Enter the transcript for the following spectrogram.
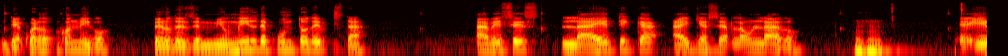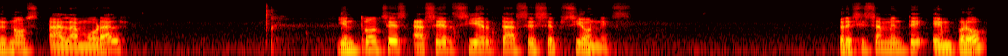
de acuerdo conmigo, pero desde mi humilde punto de vista, a veces la ética hay que hacerla a un lado uh -huh. e irnos a la moral. Y entonces hacer ciertas excepciones precisamente en pro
